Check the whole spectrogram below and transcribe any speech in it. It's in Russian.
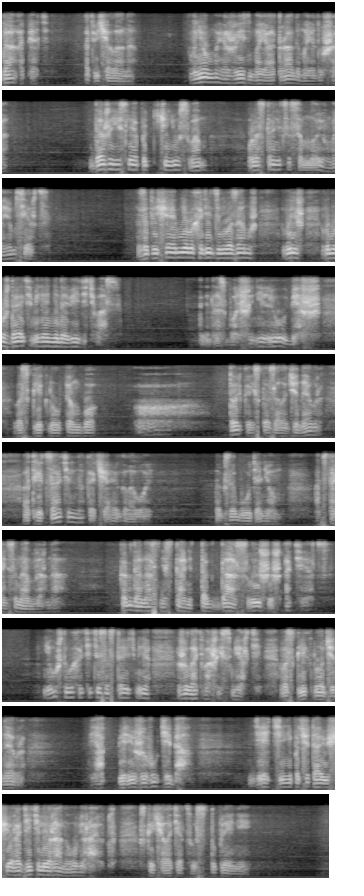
«Да, опять», — отвечала она. «В нем моя жизнь, моя отрада, моя душа. Даже если я подчинюсь вам, он останется со мной в моем сердце. Запрещая мне выходить за него замуж, вы лишь вынуждаете меня ненавидеть вас». «Ты нас больше не любишь!» — воскликнул Пембо. «О!» — только и сказала Джиневра, отрицательно качая головой. «Так забудь о нем, останься нам верна. Когда нас не станет, тогда слышишь, отец!» «Неужто вы хотите заставить меня желать вашей смерти?» — воскликнула Джиневра. «Я переживу тебя. Дети, не почитающие родителей, рано умирают», — вскричал отец в выступлении.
